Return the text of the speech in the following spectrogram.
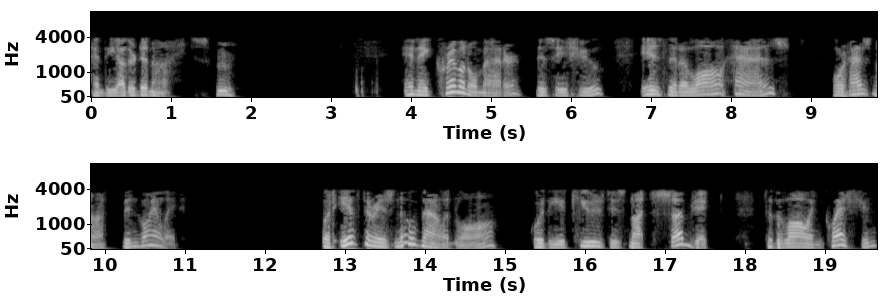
and the other denies. Hmm. In a criminal matter, this issue is that a law has or has not been violated. But if there is no valid law, or the accused is not subject to the law in question,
